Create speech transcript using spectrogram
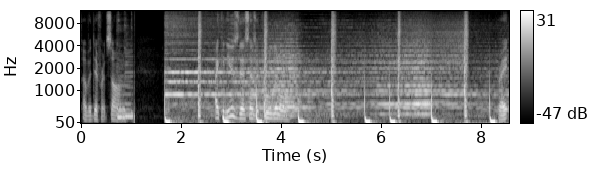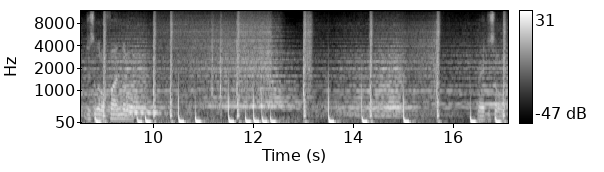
of a different song. I can use this as a cool little, right? Just a little fun little, right? Just a little,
